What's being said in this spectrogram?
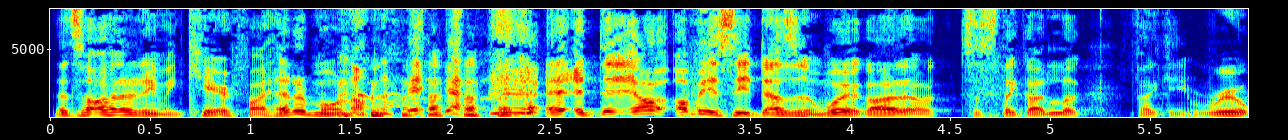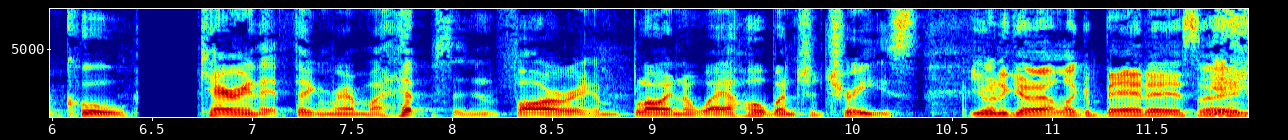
That's I don't even care if I hit him or not. It- it- obviously, it doesn't work. I just think I'd look fucking real cool carrying that thing around my hips and firing it and blowing away a whole bunch of trees. You want to go out like a badass, eh?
